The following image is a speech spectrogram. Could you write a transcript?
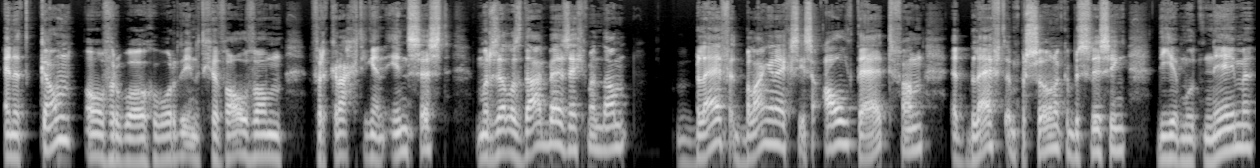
En het kan overwogen worden in het geval van verkrachting en incest, maar zelfs daarbij zegt men dan, blijf, het belangrijkste is altijd van, het blijft een persoonlijke beslissing die je moet nemen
